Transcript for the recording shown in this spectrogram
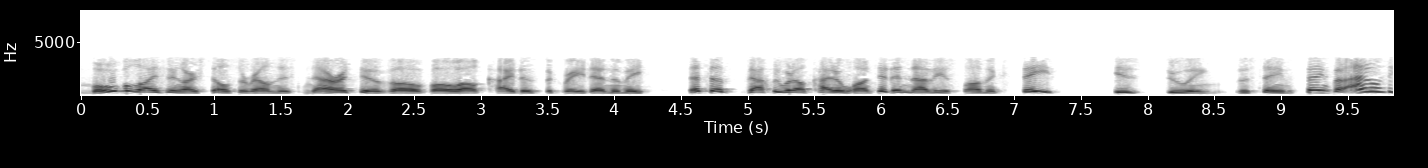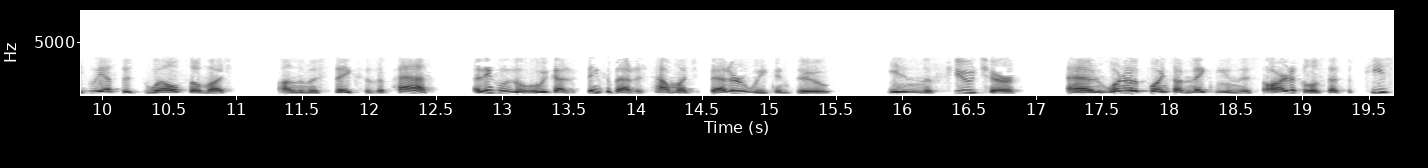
mobilizing ourselves around this narrative of, oh, Al Qaeda is the great enemy. That's exactly what Al Qaeda wanted, and now the Islamic State is doing the same thing. But I don't think we have to dwell so much on the mistakes of the past. I think what we've got to think about is how much better we can do in the future. And one of the points I'm making in this article is that the peace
